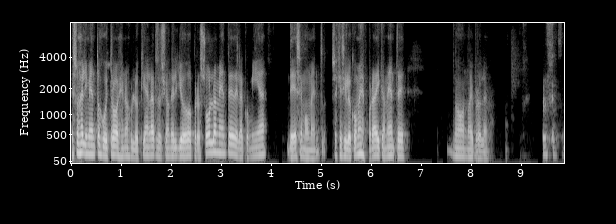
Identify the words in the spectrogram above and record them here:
esos alimentos goitrógenos bloquean la absorción del yodo, pero solamente de la comida de ese momento. O sea, es que si lo comes esporádicamente, no, no hay problema. Perfecto.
